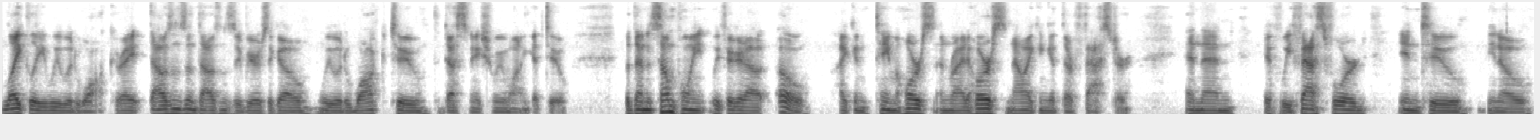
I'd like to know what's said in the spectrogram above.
Likely we would walk, right? Thousands and thousands of years ago, we would walk to the destination we want to get to. But then at some point, we figured out, oh, I can tame a horse and ride a horse. Now I can get there faster. And then if we fast forward into, you know,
